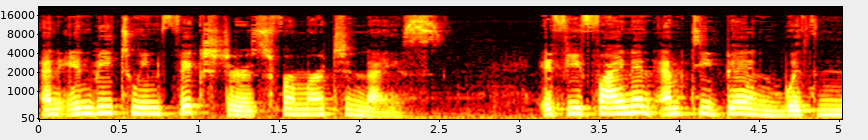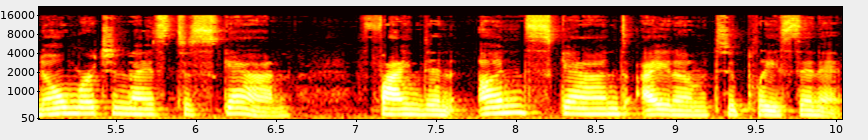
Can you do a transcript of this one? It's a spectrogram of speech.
and in between fixtures for merchandise. If you find an empty bin with no merchandise to scan, find an unscanned item to place in it.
